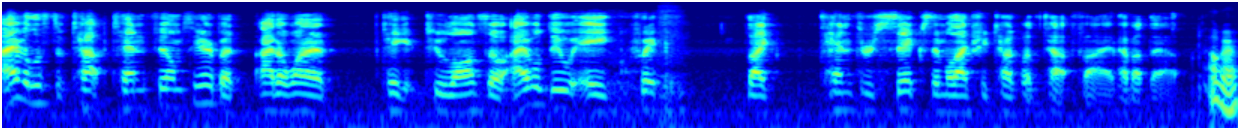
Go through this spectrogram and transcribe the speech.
I have a list of top ten films here, but I don't want to take it too long, so I will do a quick, like ten through six, and we'll actually talk about the top five. How about that? Okay.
